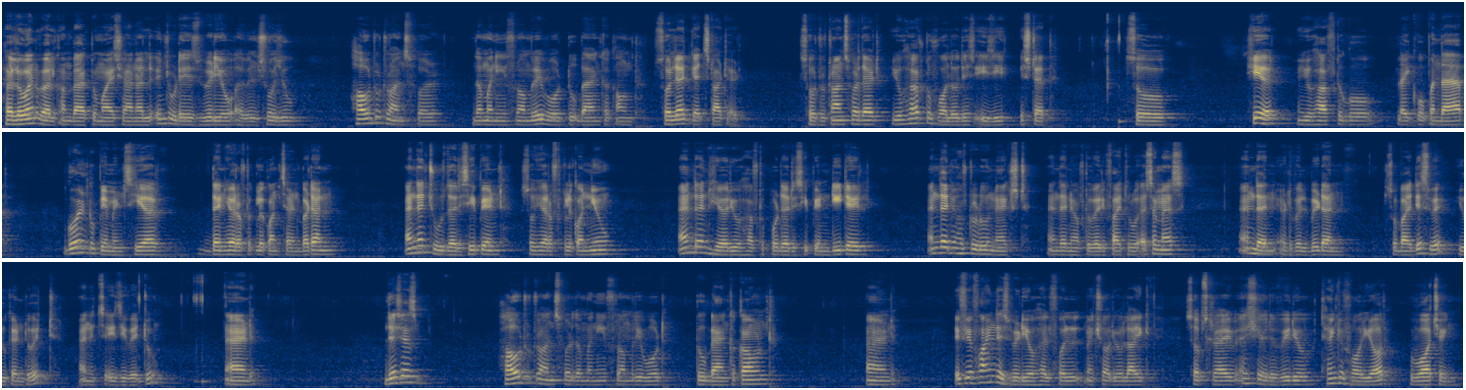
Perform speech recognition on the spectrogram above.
Hello and welcome back to my channel. In today's video I will show you how to transfer the money from Revolut to bank account. So let's get started. So to transfer that you have to follow this easy step. So here you have to go like open the app, go into payments here, then here have to click on send button and then choose the recipient. So here have to click on new and then here you have to put the recipient detail. And then you have to do next. And then you have to verify through SMS and then it will be done. So by this way you can do it. And it's easy way too. And this is how to transfer the money from Revolut to bank account. And if you find this video helpful make sure you like subscribe and share the video. Thank you for your watching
